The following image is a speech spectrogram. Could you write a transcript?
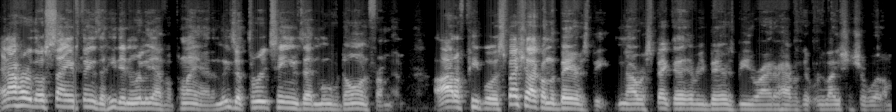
And I heard those same things that he didn't really have a plan. And these are three teams that moved on from him a lot of people, especially like on the Bears beat, you know, I respect that every Bears beat writer have a good relationship with them.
